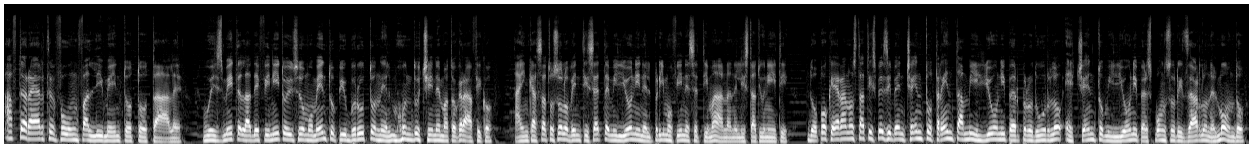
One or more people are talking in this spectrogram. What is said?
After Earth fu un fallimento totale. Will Smith l'ha definito il suo momento più brutto nel mondo cinematografico. Ha incassato solo 27 milioni nel primo fine settimana negli Stati Uniti, dopo che erano stati spesi ben 130 milioni per produrlo e 100 milioni per sponsorizzarlo nel mondo.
